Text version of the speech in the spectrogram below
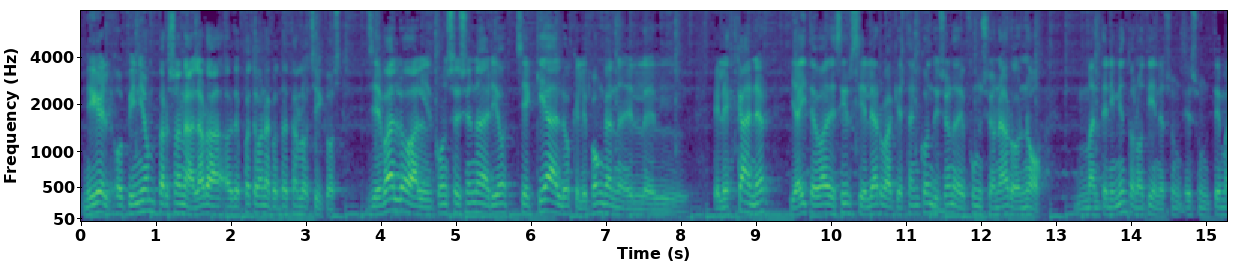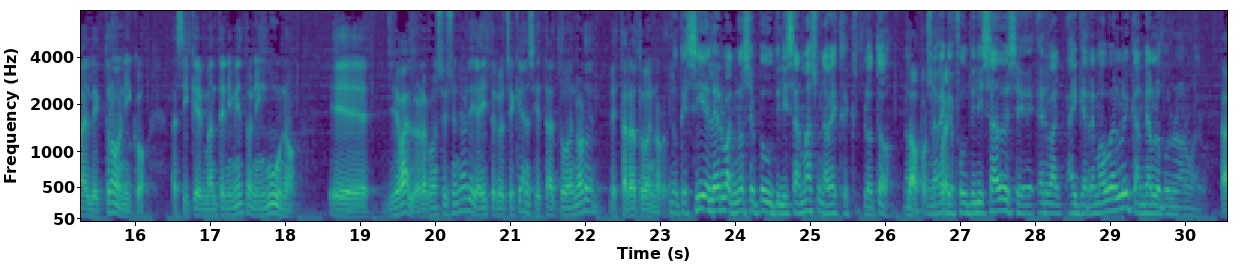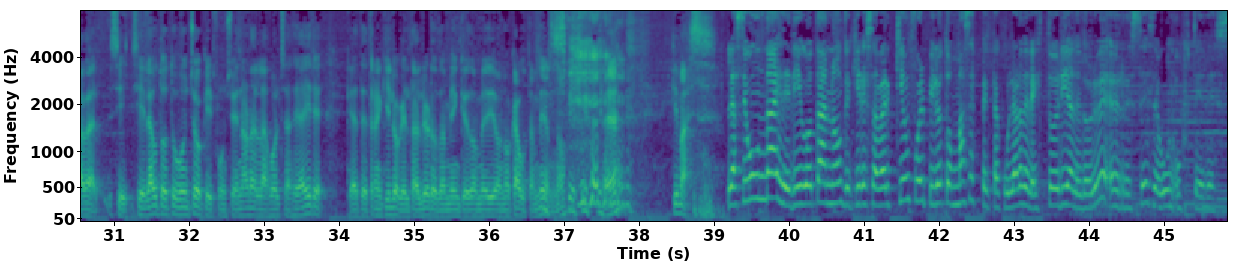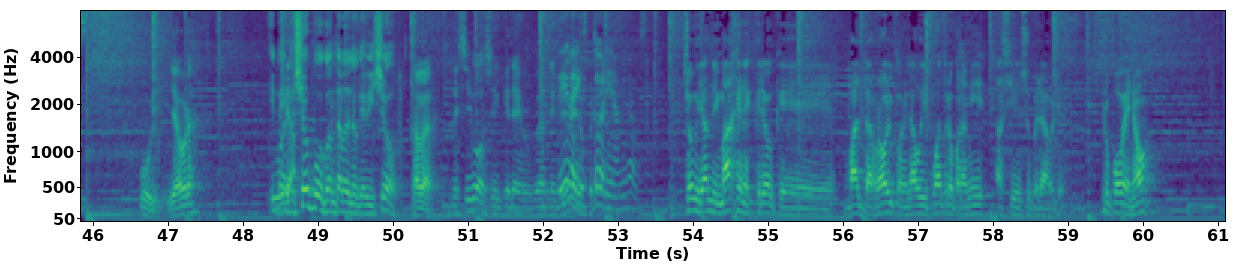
Miguel, opinión personal, ahora después te van a contestar los chicos. Llévalo al concesionario, chequealo, que le pongan el, el- el escáner y ahí te va a decir si el airbag está en condiciones de funcionar o no. Mantenimiento no tiene, es un, es un tema electrónico, así que mantenimiento ninguno. Eh, llévalo a la concesionaria y ahí te lo chequean, si está todo en orden, estará todo en orden. Lo que sí, el airbag no se puede utilizar más una vez que explotó. No, por una supuesto. vez que fue utilizado, ese airbag hay que removerlo y cambiarlo por uno nuevo. A ver, si, si el auto tuvo un choque y funcionaron las bolsas de aire, quédate tranquilo que el tablero también quedó medio knockout también, ¿no? ¿Eh? ¿Qué más? La segunda es de Diego Tano, que quiere saber quién fue el piloto más espectacular de la historia de WRC según ustedes. Uy, ¿y ahora? Y bueno, Mira. yo puedo contar de lo que vi yo. A ver, Decí vos si querés ver mi Sigue la primero. pero- historia, mirá vos. Yo mirando imágenes creo que Walter Roll con el Audi 4 para mí ha sido insuperable. Grupo B, ¿no?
